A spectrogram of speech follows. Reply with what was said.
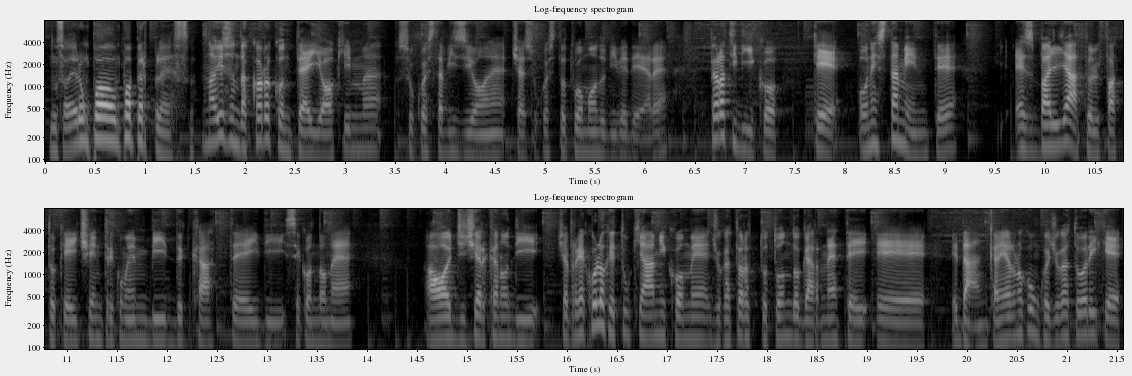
Non so, ero un po', un po' perplesso. No, io sono d'accordo con te, Joachim, su questa visione, cioè su questo tuo modo di vedere. Però ti dico che onestamente è sbagliato il fatto che i centri come Embiid, Cat e AD, secondo me, a oggi cercano di... Cioè, perché quello che tu chiami come giocatore a tutto tondo Garnett e, e, e Duncan erano comunque giocatori che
